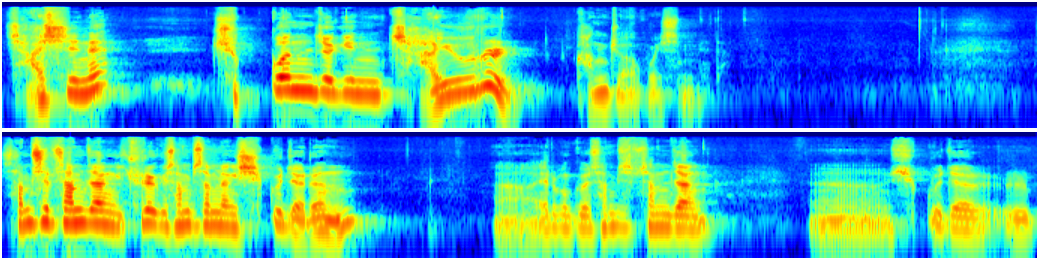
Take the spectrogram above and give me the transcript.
자신의 주권적인 자유를 강조하고 있습니다. 33장, 출애기 33장 19절은, 아, 여러분 그 33장 어, 19절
